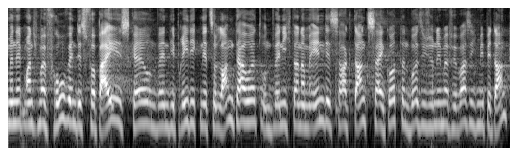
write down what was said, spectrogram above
wir nicht manchmal froh, wenn das vorbei ist gell, und wenn die Predigt nicht so lang dauert und wenn ich dann am Ende sage, Dank sei Gott, dann weiß ich schon immer, für was ich mich bedanke?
